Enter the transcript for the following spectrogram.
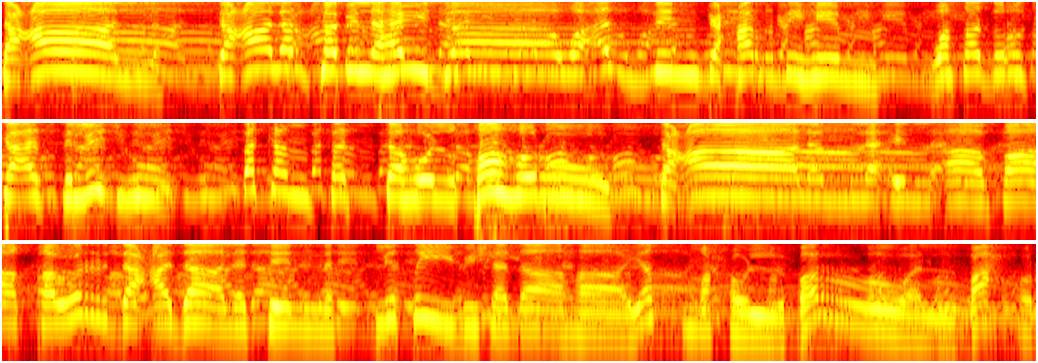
تعال تعال اركب الهيجا وأذن بحربهم وصدرك أثلجه. فكم فته القهر تعال املأ الآفاق ورد عدالة لطيب شذاها يطمح البر والبحر.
